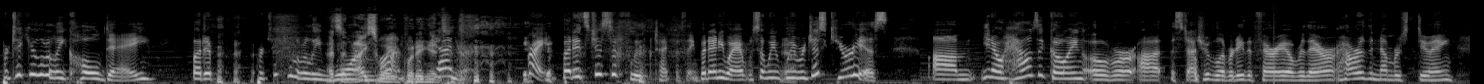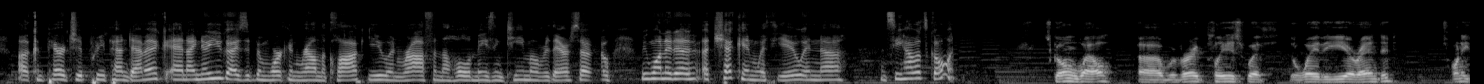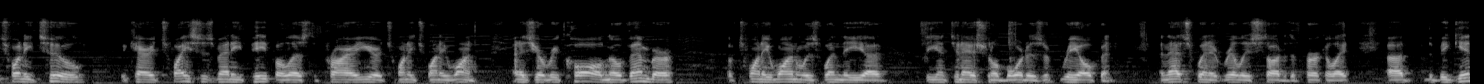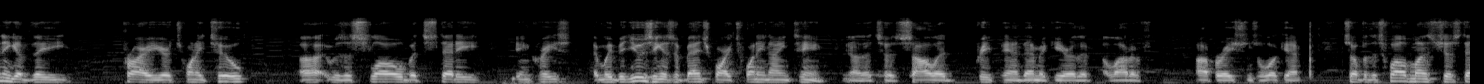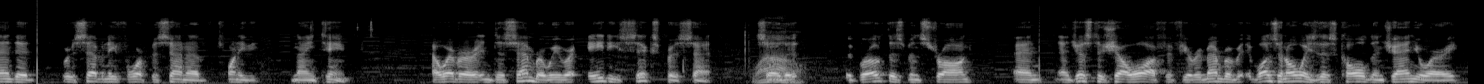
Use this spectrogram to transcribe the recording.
particularly cold day, but a particularly That's warm a nice way of putting it. right, but it's just a fluke type of thing. But anyway, so we, yeah. we were just curious. Um, you know, how's it going over uh, the Statue of Liberty, the ferry over there? How are the numbers doing uh, compared to pre-pandemic? And I know you guys have been working around the clock, you and Raf and the whole amazing team over there. So we wanted a, a check-in with you and uh, and see how it's going. It's going well. Uh, we're very pleased with the way the year ended. 2022, we carried twice as many people as the prior year, 2021. And as you'll recall, November of 21 was when the uh, the international borders reopened. And that's when it really started to percolate. Uh, the beginning of the prior year, 22, uh, it was a slow but steady increase. And we've been using as a benchmark 2019. You know, that's a solid pre pandemic year that a lot of operations will look at. So for the 12 months just ended, we're 74% of 2019. However, in December, we were 86%. Wow. So the, the growth has been strong. And, and just to show off, if you remember, it wasn't always this cold in January.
